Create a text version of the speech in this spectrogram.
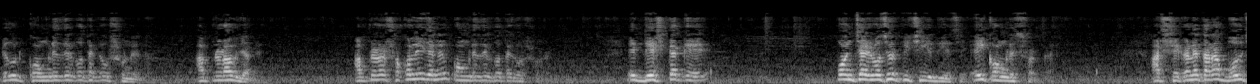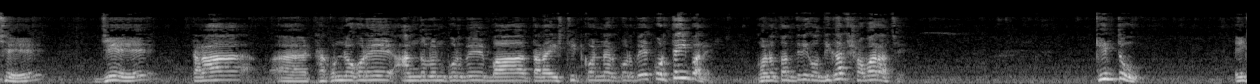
দেখুন, কংগ্রেসের কথা কেউ শোনে না। আপনারাও জানেন। আপনারা সকলেই জানেন কংগ্রেসের কথা কেউ শোনেন এই দেশটাকে পঞ্চাশ বছর পিছিয়ে দিয়েছে এই কংগ্রেস সরকার। আর সেখানে তারা বলছে যে তারা ঠাকুরনগরে আন্দোলন করবে বা তারা স্ট্রিট কর্নার করবে, করতেই পারে। গণতান্ত্রিক অধিকার সবার আছে। কিন্তু এই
